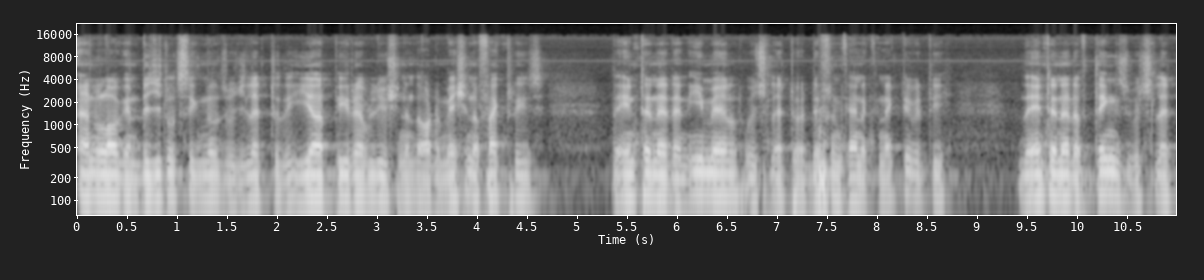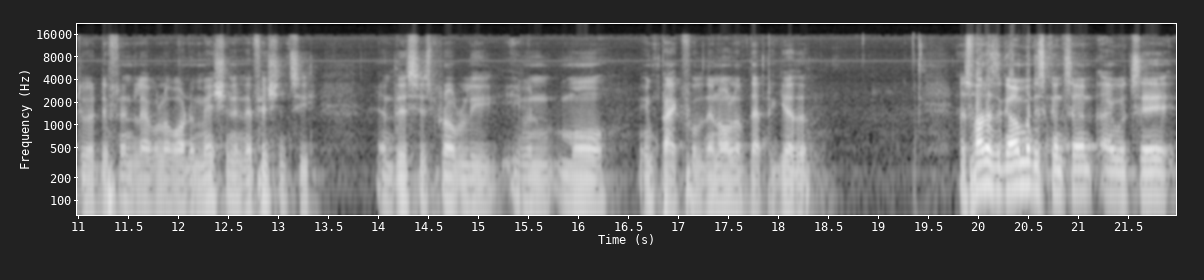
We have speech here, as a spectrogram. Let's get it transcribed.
analog and digital signals, which led to the ERP revolution and the automation of factories, the internet and email, which led to a different kind of connectivity, the Internet of Things, which led to a different level of automation and efficiency. And this is probably even more impactful than all of that together. As far as the government is concerned, I would say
